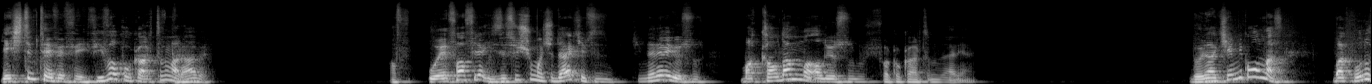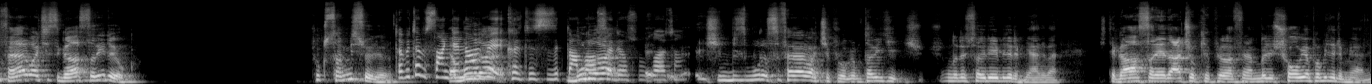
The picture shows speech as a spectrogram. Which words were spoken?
geçtim TFF'yi. FIFA kokartım var abi. UEFA filan izlesin şu maçı der ki siz kimlere veriyorsunuz? Bakkaldan mı alıyorsunuz bu FIFA kokartını der yani. Böyle hakemlik olmaz. Bak bunun Fenerbahçe'si Galatasaray'ı da yok. Çok samimi söylüyorum. Tabii tabii sen Ya genel burada- bir kalitesizlikten burada- bahsediyorsun zaten. E, Şimdi biz burası Fenerbahçe programı. Tabii ki şunları söyleyebilirim yani ben. İşte Galatasaray'a daha çok yapıyorlar falan. Böyle şov yapabilirim yani.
